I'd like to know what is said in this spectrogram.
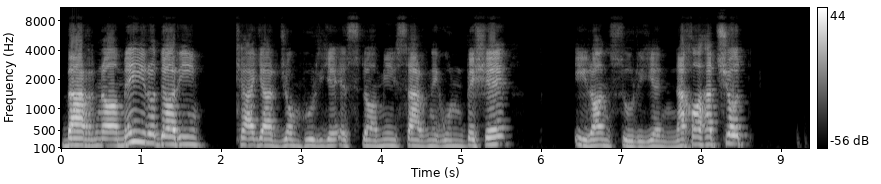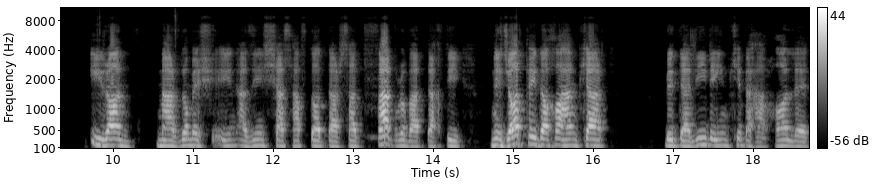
برنامه ای رو داریم که اگر جمهوری اسلامی سرنگون بشه ایران سوریه نخواهد شد. ایران مردمش این از این 60 70 درصد فقر و بدبختی نجات پیدا خواهند کرد. به دلیل اینکه به هر حال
